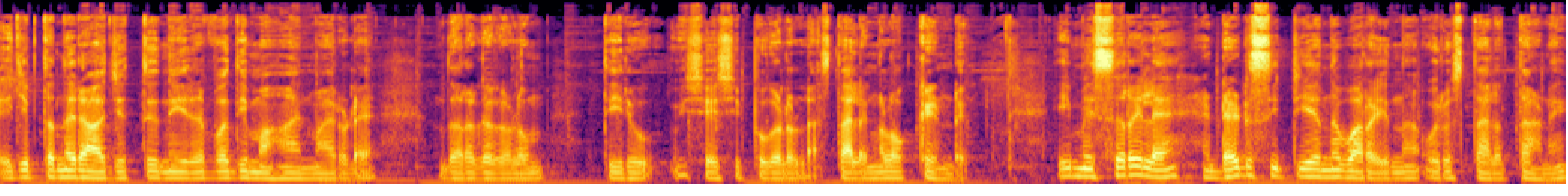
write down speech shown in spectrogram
ഈജിപ്ത് എന്ന രാജ്യത്ത് നിരവധി മഹാന്മാരുടെ ദർഗകളും തിരുവിശേഷിപ്പുകളുള്ള സ്ഥലങ്ങളൊക്കെ ഉണ്ട്. ഈ മിസറിലെ ഡെഡ് സിറ്റി എന്ന് പറയുന്ന ഒരു സ്ഥലത്താണ്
